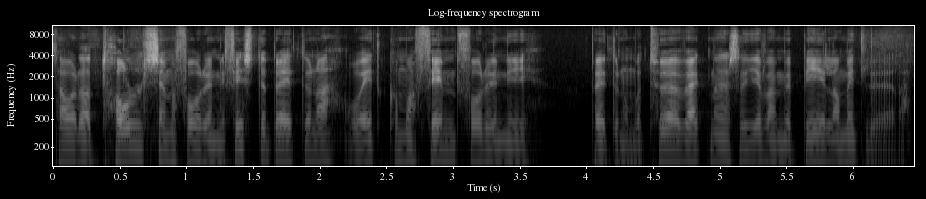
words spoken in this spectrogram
þá er það 12 sem fór inn í fyrstu breytuna og 1,5 fór inn í breytun nr. 2 vegna þess að ég var með bil á millið þeirra.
